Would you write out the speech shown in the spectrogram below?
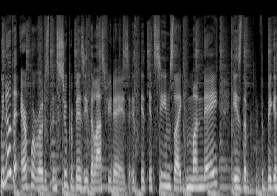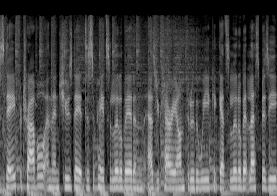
we know that Airport Road has been super busy the last few days. It, it, it seems like Monday is the the biggest day for travel, and then Tuesday it dissipates a little bit, and as you carry on through the week, it gets a little bit less busy.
